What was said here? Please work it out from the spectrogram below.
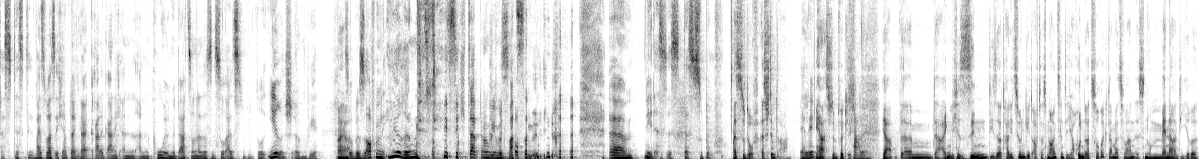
Das, das, weißt du was, ich habe da gerade gar nicht an, an Polen gedacht, sondern das ist so als so irisch irgendwie. Ah ja. So besoffene Iren, die sich dann irgendwie mit Wasser. ähm, nee, das ist, das ist zu doof. Das ist zu doof. Es stimmt aber. Ehrlich? Ja, es stimmt wirklich. Schade. Ja, ähm, der eigentliche Sinn dieser Tradition geht auf das 19. Jahrhundert zurück. Damals waren es nur Männer, die ihre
